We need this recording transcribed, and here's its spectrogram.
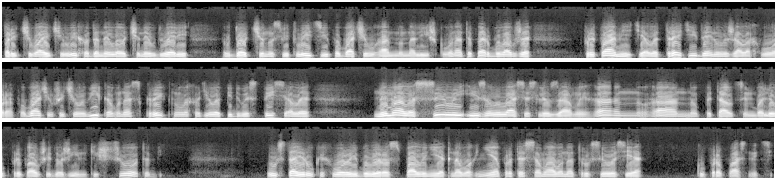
Передчуваючи лихо, Данило очинив двері в доччину світлицю і побачив Ганну на ліжку. Вона тепер була вже при пам'яті, але третій день лежала хвора. Побачивши чоловіка, вона скрикнула, хотіла підвестися, але не мала сили і залилася сльозами. Ганно, Ганно, питав цимбалюк, припавши до жінки, що тобі? Уста й руки хворої були розпалені, як на вогні, а проте сама вона трусилася, як у пропасниці.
